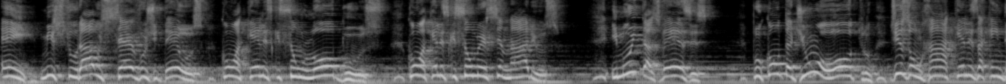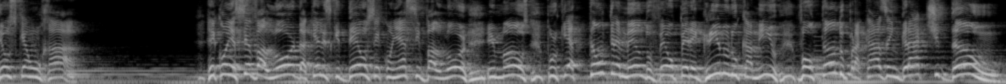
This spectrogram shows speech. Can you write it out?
em misturar os servos de Deus com aqueles que são lobos, com aqueles que são mercenários. E muitas vezes, por conta de um ou outro, desonrar aqueles a quem Deus quer honrar reconhecer valor daqueles que Deus reconhece valor, irmãos, porque é tão tremendo ver o peregrino no caminho voltando para casa em gratidão,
